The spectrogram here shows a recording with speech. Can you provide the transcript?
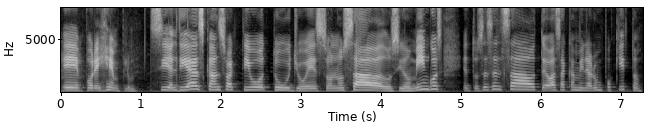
Eh, por ejemplo, si el día de descanso activo tuyo es, son los sábados y domingos, entonces el sábado te vas a caminar un poquito,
